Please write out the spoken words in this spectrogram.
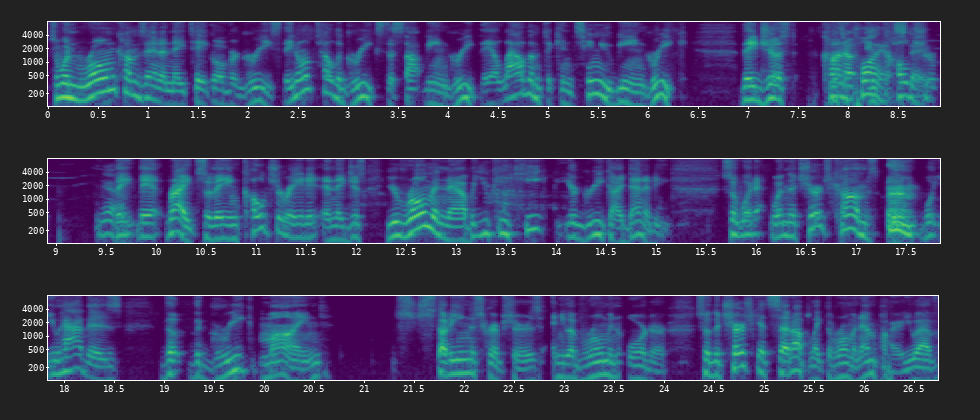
So when Rome comes in and they take over Greece, they don't tell the Greeks to stop being Greek. They allow them to continue being Greek. They just kind of culture. Yeah. They they right. So they enculturate it and they just you're Roman now, but you can keep your Greek identity. So what when the church comes, what you have is the the Greek mind studying the scriptures and you have roman order so the church gets set up like the roman empire you have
